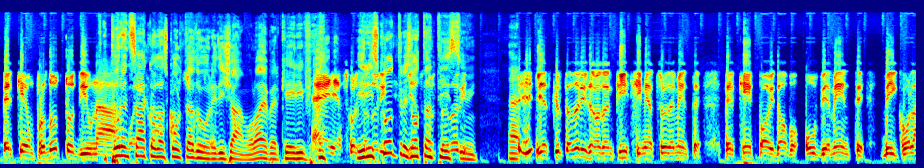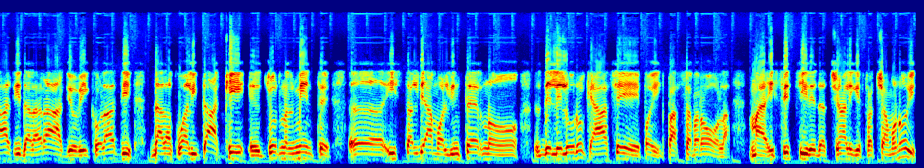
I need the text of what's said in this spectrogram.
Perché è un prodotto di una. Pure un sacco d'ascoltatori, diciamolo, eh, perché i, Eh, ascoltatori- i riscontri sono ascoltatori- tantissimi. Eh. Gli ascoltatori sono tantissimi assolutamente perché poi dopo ovviamente veicolati dalla radio, veicolati dalla qualità che eh, giornalmente eh, installiamo all'interno delle loro case, poi il passaparola, ma i stessi redazionali che facciamo noi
